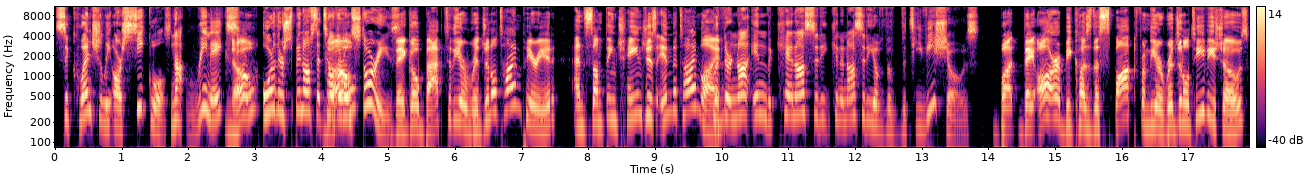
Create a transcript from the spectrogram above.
sequentially are sequels, not remakes. No. Or they're spin-offs that tell their own stories. They go back to the original time period, and something changes in the timeline. but they're not in the canonicity canonicity of the, the TV shows. But they are because the Spock from the original TV shows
